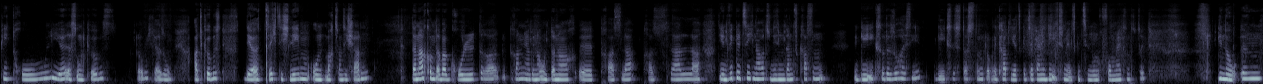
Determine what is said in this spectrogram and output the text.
Petrolie, das ist so ein Kürbis, glaube ich. Ja, so eine Art Kürbis. Der hat 60 Leben und macht 20 Schaden. Danach kommt aber Groll dran, ja genau. Und danach äh, Trasla, Trasala. Die entwickelt sich nachher zu diesem ganz krassen GX oder so heißt sie. GX ist das dann, glaube ich, eine Karte. Jetzt gibt es ja keine GX mehr. Jetzt gibt es ja nur noch Vormerks und so Zeug. Genau, ähm,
